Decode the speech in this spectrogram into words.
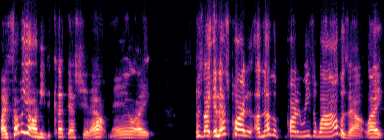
Like some of y'all need to cut that shit out, man. Like it's like, and that's part of another part of the reason why I was out. Like,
